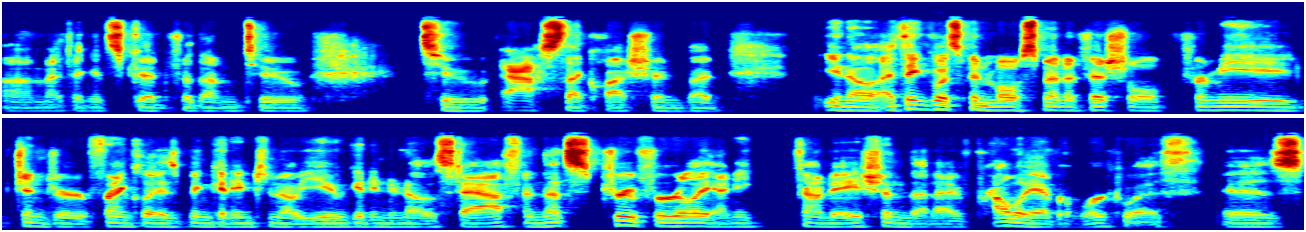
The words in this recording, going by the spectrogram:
Um, i think it's good for them to to ask that question. But you know i think what's been most beneficial for me ginger frankly has been getting to know you getting to know the staff. And that's true for really any foundation that i've probably ever worked with is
